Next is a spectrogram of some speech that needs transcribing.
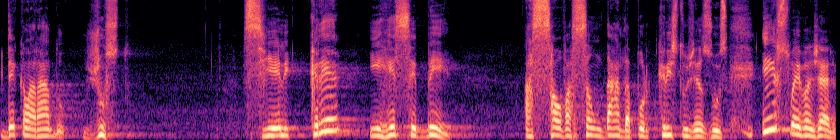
declarado justo, se ele crer e receber a salvação dada por Cristo Jesus. Isso é Evangelho,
